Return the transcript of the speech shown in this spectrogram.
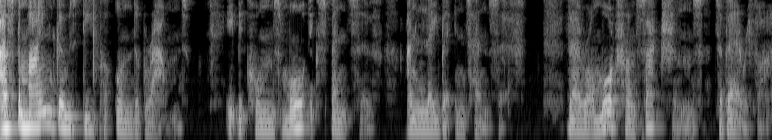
As the mine goes deeper underground, it becomes more expensive and labour intensive. There are more transactions to verify.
